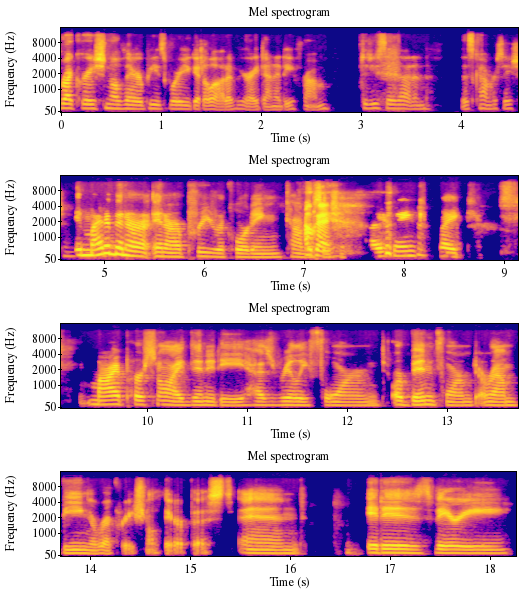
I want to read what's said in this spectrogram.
recreational therapy is where you get a lot of your identity from? Did you say that in this conversation? It might have been our in our pre-recording conversation. Okay. I think like my personal identity has really formed or been formed around being a recreational therapist and it is very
